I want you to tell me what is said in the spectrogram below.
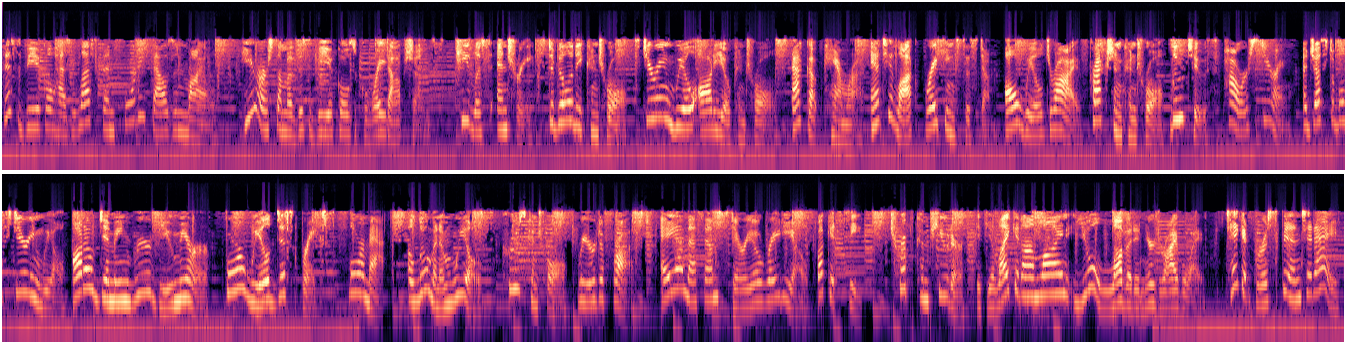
This vehicle has less than 40,000 miles. Here are some of this vehicle's great options. Keyless entry, stability control, steering wheel audio controls, backup camera, anti-lock braking system, all-wheel drive, traction control, Bluetooth, power steering, adjustable steering wheel, auto-dimming rear view mirror, four-wheel disc brakes, floor mats, aluminum wheels, cruise control, rear defrost, AM FM stereo radio, bucket seats, trip computer. If you like it online, you'll love it in your driveway. Take it for a spin today.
